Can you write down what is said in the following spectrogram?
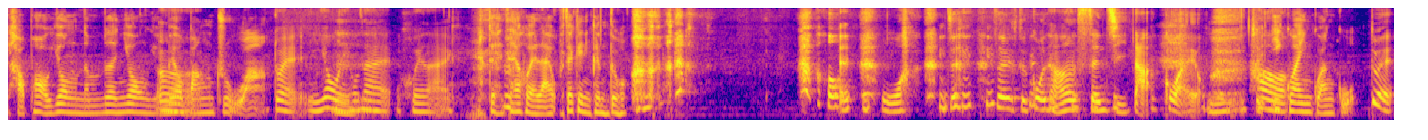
好不好用，能不能用，有没有嗯帮助啊？对你用了以后再回来，对，再回来我再给你更多。哇，这这个过程好像升级打怪哦。就一关一关过。对，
